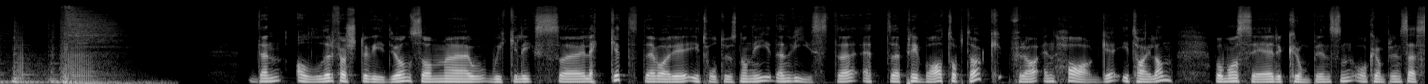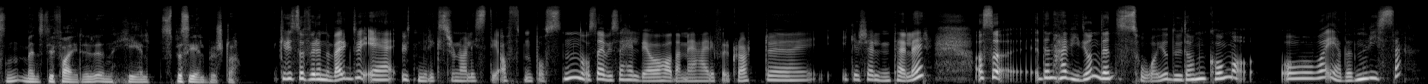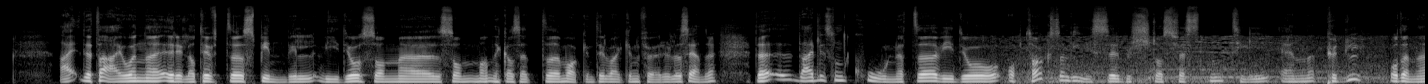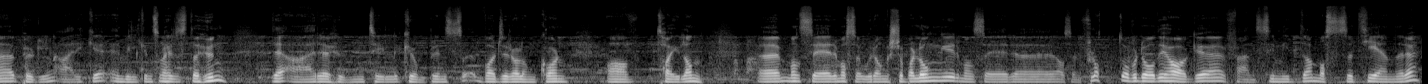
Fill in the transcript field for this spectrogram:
Den aller første videoen som eh, Wikileaks eh, lekket, det var i 2009. Den viste et eh, privat opptak fra en hage i Thailand, hvor man ser kronprinsen og kronprinsessen mens de feirer en helt spesiell bursdag. Kristoffer Rønneberg, du er utenriksjournalist i Aftenposten, og så er vi så heldige å ha deg med her i Forklart. Ikke sjeldent heller. Altså, denne videoen den så jo du da den kom, og hva er det den viser? Nei, dette er jo en eh, relativt eh, spinnvill video som, eh, som, man ikke har sett maken til verken før eller senere. Det, det er et litt sånn kornete videoopptak som viser bursdagsfesten til en puddel. Og denne puddelen er ikke en hvilken som helst hund. Det er hunden til kronprins Vajiralongkorn av Thailand. Man ser masse oransje ballonger, man ser altså en flott, overdådig hage, fancy middag, masse tjenere.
